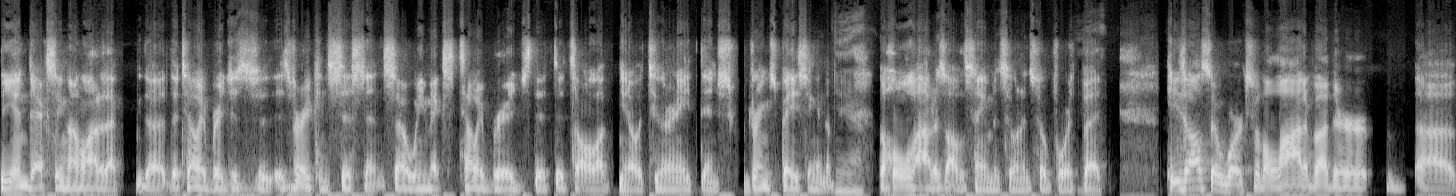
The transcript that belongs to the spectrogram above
the indexing on a lot of that the the tele bridges is, is very consistent. So when he makes a tele bridge, that it's all a you know a two and an inch string spacing, and the yeah, the whole out is all the same, and so on and so forth. But he's also works with a lot of other uh,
